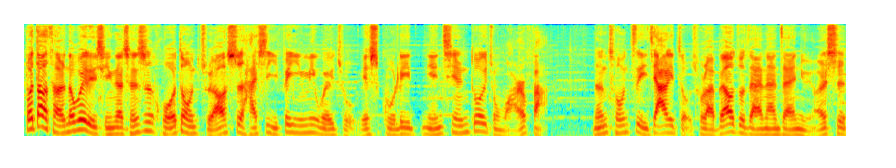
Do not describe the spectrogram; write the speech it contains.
不，稻草人的未旅行的城市活动主要是还是以非盈利为主，也是鼓励年轻人多一种玩法。能从自己家里走出来，不要做宅男宅女，而是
